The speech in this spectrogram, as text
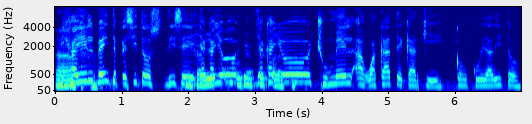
Ah. Mijail, 20 pesitos, dice, Mijail, ya cayó, ya cayó chumel aguacate, Karki, con cuidadito.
